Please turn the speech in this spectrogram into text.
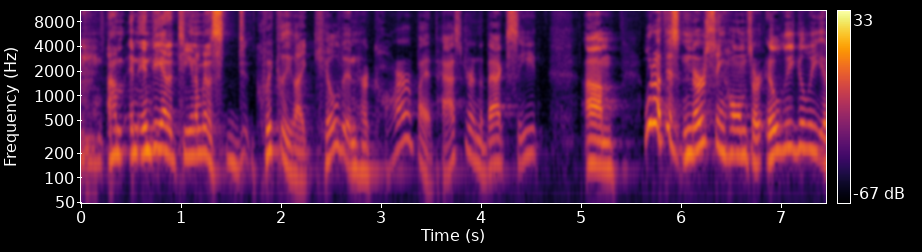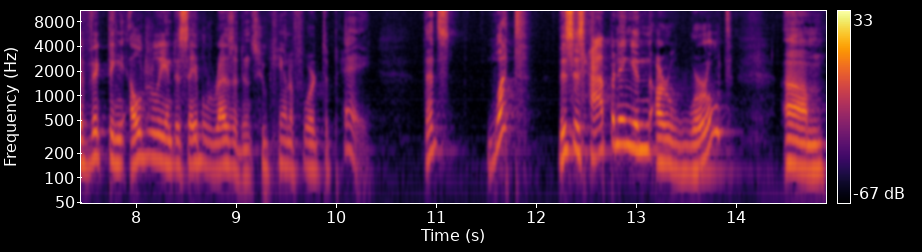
um, an Indiana teen, I'm going to quickly like killed in her car by a passenger in the back seat. Um, what about this? Nursing homes are illegally evicting elderly and disabled residents who can't afford to pay. That's what? This is happening in our world? Um,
